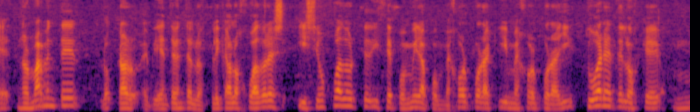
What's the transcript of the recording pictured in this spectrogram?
eh, normalmente, lo, claro, evidentemente lo explica a los jugadores y si un jugador te dice, pues mira, pues mejor por aquí, mejor por allí, ¿tú eres de los que mm,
